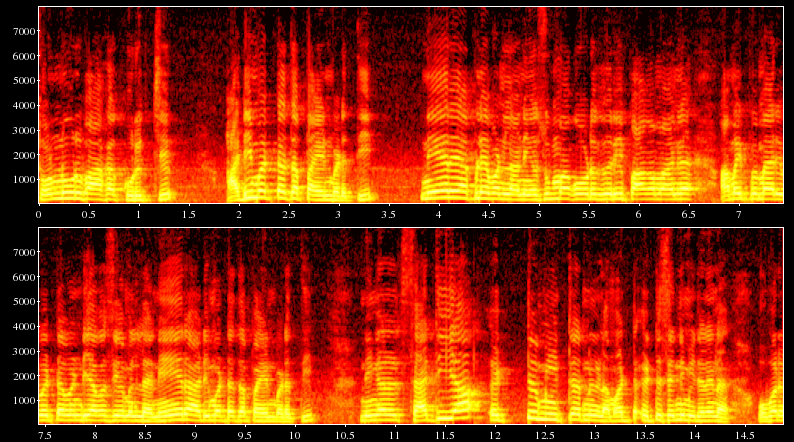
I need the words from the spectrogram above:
தொண்ணூறு பாக குறித்து அடிமட்டத்தை பயன்படுத்தி நேரே அப்ளை பண்ணலாம். நீங்கள் சும்மா கோடுகிறி பாகமான அமைப்பு மாதிரி வெட்ட வேண்டிய அவசியம் இல்லை நேர அடிமட்டத்தை பயன்படுத்தி நீங்கள் சரியாக எட்டு மீட்டர் நீளம் எட்டு எட்டு சென்டிமீட்டர் என்ன? ஒவ்வொரு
